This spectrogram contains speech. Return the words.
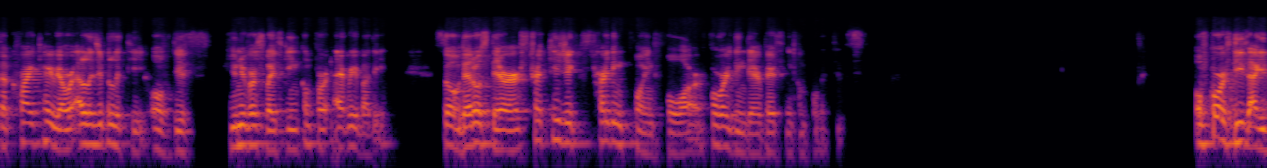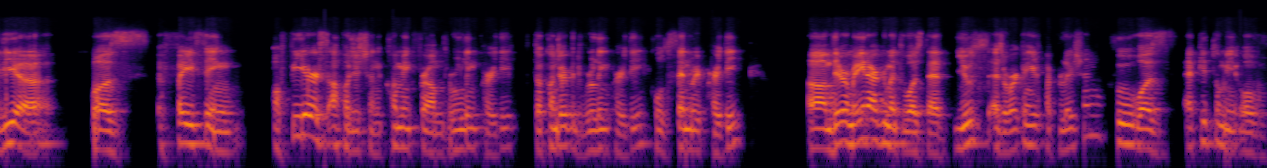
the criteria or eligibility of this universal basic income for everybody. So that was their strategic starting point for forwarding their basic income policies. Of course, this idea was facing a fierce opposition coming from the ruling party, the conservative ruling party called Saenuri Party. Um, their main argument was that youth as a working age population, who was epitome of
